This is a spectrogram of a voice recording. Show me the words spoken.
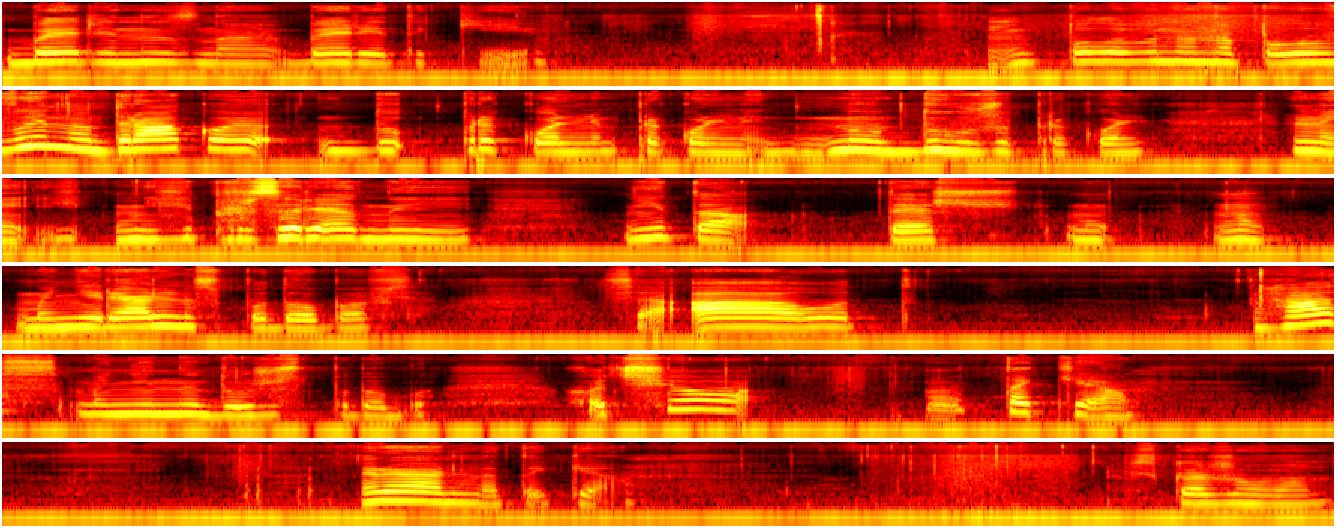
Беррі не знаю. Беррі такі. Половину на половину. Драко ду- прикольний, прикольний. Ну, дуже прикольний. Не, гіперзарядний Ніта теж. Ну, ну, мені реально сподобався. А от газ мені не дуже сподобав. Хоча, ну, таке. Реально таке. Скажу вам.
